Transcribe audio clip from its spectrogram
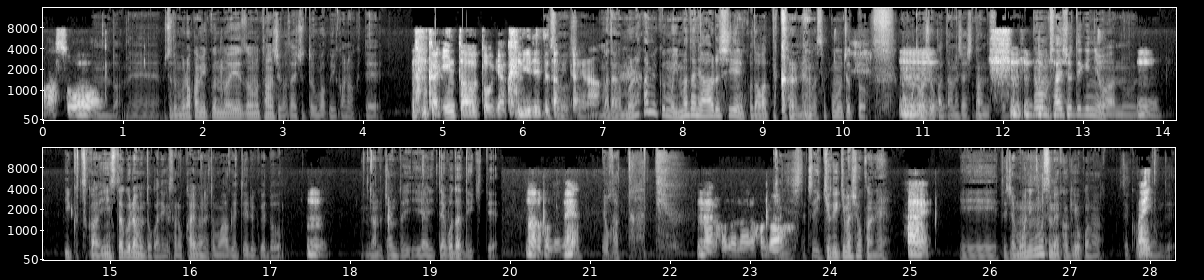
あ、そう。なんだね。ちょっと村上くんの映像の端子が最初ちょっとうまくいかなくて。なんかインとアウトを逆に入れてたみたいな。そうそうまあだから村上くんも未だに RCA にこだわってからね、まあ、そこもちょっと、今後どうしようかって話はしたんですけど、でも最終的にはあの、うん、いくつかインスタグラムとかでその海外の人も上げてるけど、うん、あのちゃんとやりたいことはできて。なるほどね。よかったなっていう。なるほど、なるほど。感じでした。ちょっと一曲いきましょうかね。はい。えーと、じゃあモーニング娘。かけようかな。せっかくなんで。はい、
